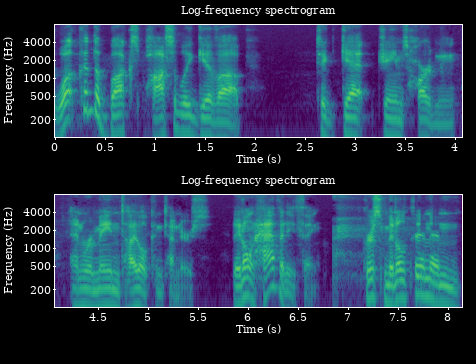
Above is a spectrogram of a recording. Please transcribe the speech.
what could the Bucks possibly give up to get James Harden and remain title contenders? They don't have anything. Khris Middleton and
